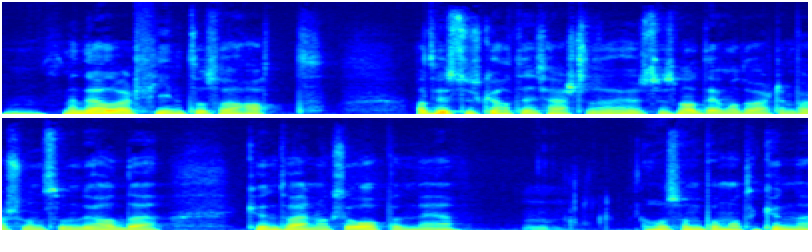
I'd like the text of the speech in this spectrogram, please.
Mm. Men det hadde vært fint også å ha hatt At hvis du skulle hatt en kjæreste, så høres det ut som at det måtte vært en person som du hadde kunnet være nokså åpen med, og som på en måte kunne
